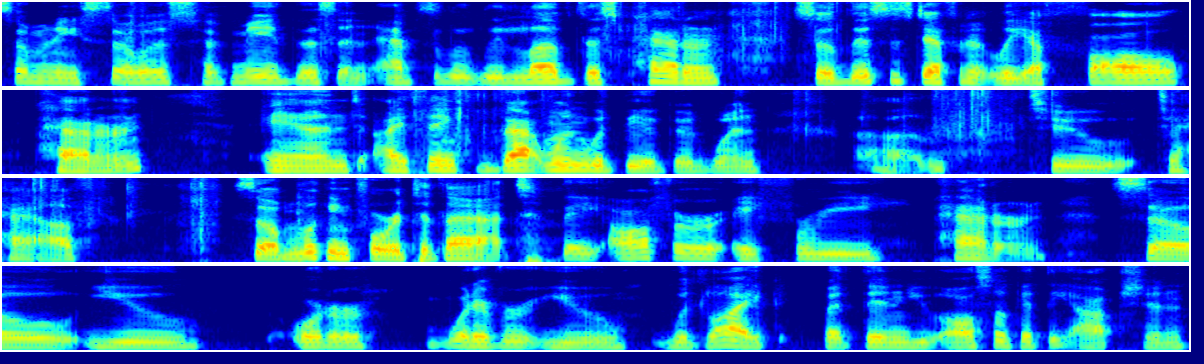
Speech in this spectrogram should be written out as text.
so many sewists have made this and absolutely love this pattern. So this is definitely a fall pattern. And I think that one would be a good one um, to, to have. So I'm looking forward to that. They offer a free pattern. So you order whatever you would like, but then you also get the option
